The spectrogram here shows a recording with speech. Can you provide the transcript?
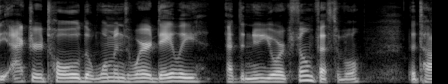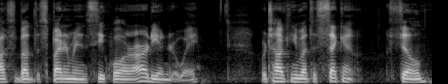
The actor told the Women's Wear Daily at the New York Film Festival that talks about the Spider Man sequel are already underway. We're talking about the second film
